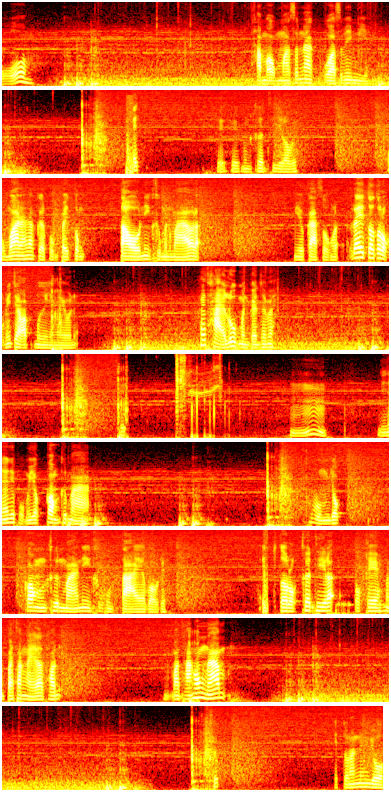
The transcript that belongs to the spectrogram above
ทำออกมาซะน่ากลัวซะไม่มี เอ๊ะเฮ้ยมันเคลื่อนที่เราเว้ย ผมว่านะถ้าเกิดผมไปตรงเตานี่คือมันมาแล้วล่ะ มีโอกาสสูงแล้วไอ้ตัวตลกนี่จะรับมือยังไงวะเนี่ย ให้ถ่ายรูปเหมือนกันใช่ไหมหืมดีนะที่ผมไม่ยกกล้องขึ้นมา ผมยกกล้องขึ้นมานี่คือผมตายอะบอกเลยไอตัวตลกเคลื่อนที่แล้วโอเค มันไปทางไหนแล้วทอนนี้มาทางห้องน้ำชึบไอตัวนั้นยังอยู่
